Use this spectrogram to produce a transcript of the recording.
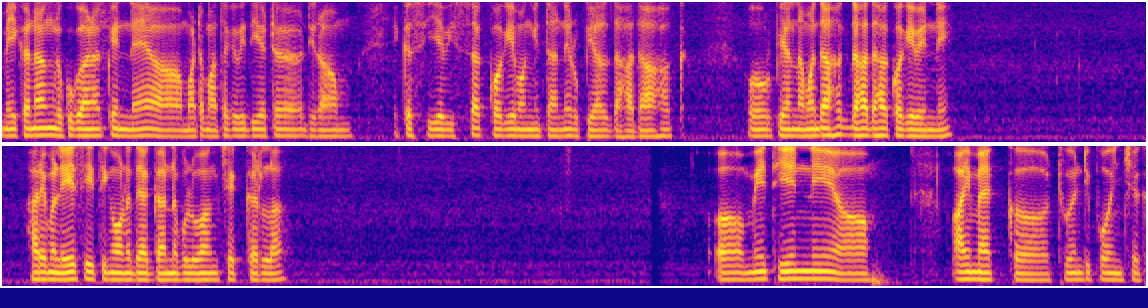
මේක නං ලොකු ගණක් වෙන්නේ මට මතක විදියට ඩිරාම් එක සිය විස්සක් වගේ මං හිතන්නේ රුපියල් දහදාහක්. රුපියල් නමදාහක් දහදහක් වගේ වෙන්නේ. හරිම ලේසි. ඉතින් ඕන දෙයක් ගන්න පුළුවන් චෙක් කරලා. Uh, මේ තියෙන්නේ uh, iMac uh, 20 පොයින්ච් එක.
